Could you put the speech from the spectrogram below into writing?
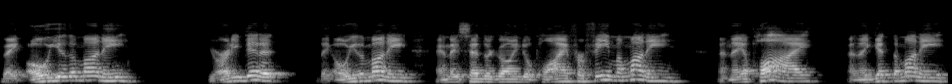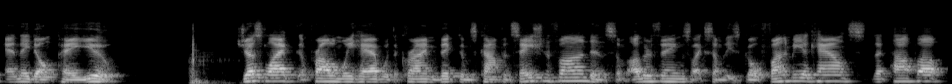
they owe you the money, you already did it, they owe you the money, and they said they're going to apply for FEMA money, and they apply, and they get the money and they don't pay you. Just like the problem we have with the Crime Victims Compensation Fund and some other things, like some of these GoFundMe accounts that pop up.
